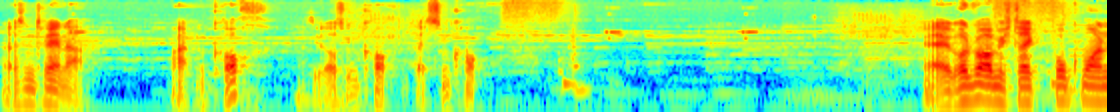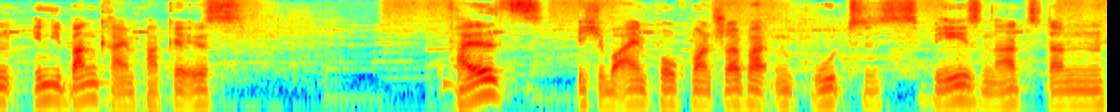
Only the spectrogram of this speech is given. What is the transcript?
da ist ein trainer. Ein koch. Sieht aus wie ein koch. Da ist ein koch. Ja, der grund warum ich direkt pokémon in die bank reinpacke ist falls ich über ein Pokémon stolpert ein gutes Wesen hat, dann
